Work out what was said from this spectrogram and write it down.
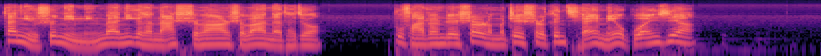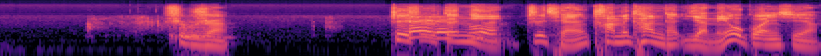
但女士，你明白，你给他拿十万二十万的，他就不发生这事儿了吗？这事儿跟钱也没有关系啊，是不是？这事儿跟你之前看没看他也没有关系啊。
